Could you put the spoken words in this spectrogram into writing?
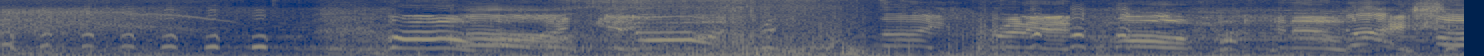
oh my god! That is brilliant! Oh fucking hell! That is That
